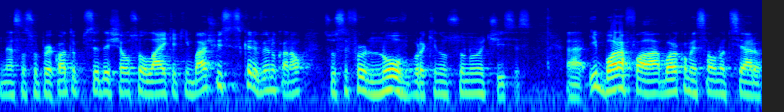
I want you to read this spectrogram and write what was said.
nessa Super 4 para você deixar o seu like aqui embaixo e se inscrever no canal se você for novo por aqui no Sul Notícias. Uh, e bora falar, bora começar o noticiário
